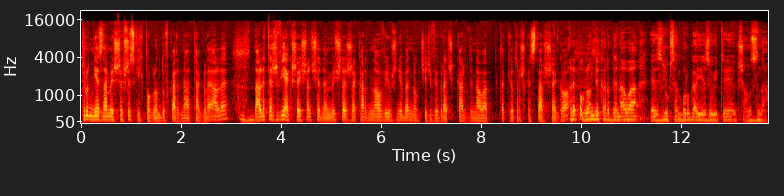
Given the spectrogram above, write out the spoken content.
Trudno, nie znam jeszcze wszystkich poglądów kardynała Tagle, ale, Mhm. no, ale też wiek, 67. Myślę, że kardynałowie już nie będą chcieć wybrać kardynała takiego troszkę starszego. Ale poglądy kardynała e, z Luksemburga, jezuity, ksiądz zna.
